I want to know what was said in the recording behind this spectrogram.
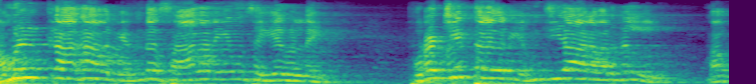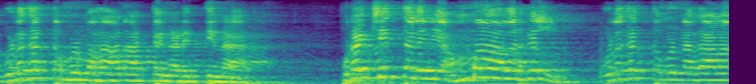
தமிழுக்காக அவர் எந்த சாதனையும் செய்யவில்லை. புரட்சி தலைவர் எம்ஜிஆர் அவர்கள் உலக தமிழ் மகாநாட்டை நடத்தினார். புரட்சி தலைவி அம்மா அவர்கள் உலகத் தமிழ் மகாநா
